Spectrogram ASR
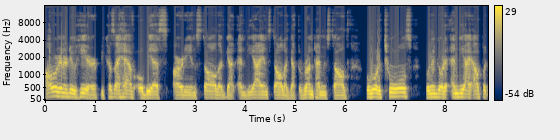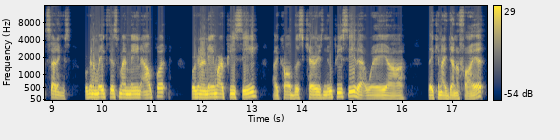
All we're going to do here, because I have OBS already installed, I've got NDI installed, I've got the runtime installed, we'll go to Tools, we're going to go to NDI Output Settings. We're going to make this my main output. We're going to name our PC. I called this Carrie's new PC. That way uh, they can identify it.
